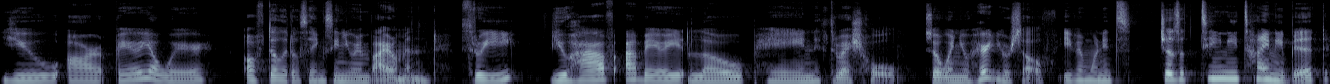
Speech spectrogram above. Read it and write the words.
you are very aware of the little things in your environment. Three, you have a very low pain threshold. So when you hurt yourself, even when it's just a teeny tiny bit,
